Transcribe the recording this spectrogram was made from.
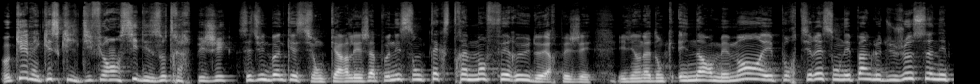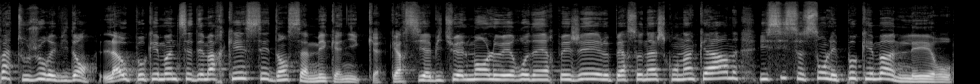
Ok, mais qu'est-ce qui le différencie des autres RPG C'est une bonne question, car les Japonais sont extrêmement férus de RPG. Il y en a donc énormément, et pour tirer son épingle du jeu, ce n'est pas toujours évident. Là où Pokémon s'est démarqué, c'est dans sa mécanique. Car si habituellement le héros d'un RPG est le personnage qu'on incarne, ici ce sont les Pokémon les héros.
